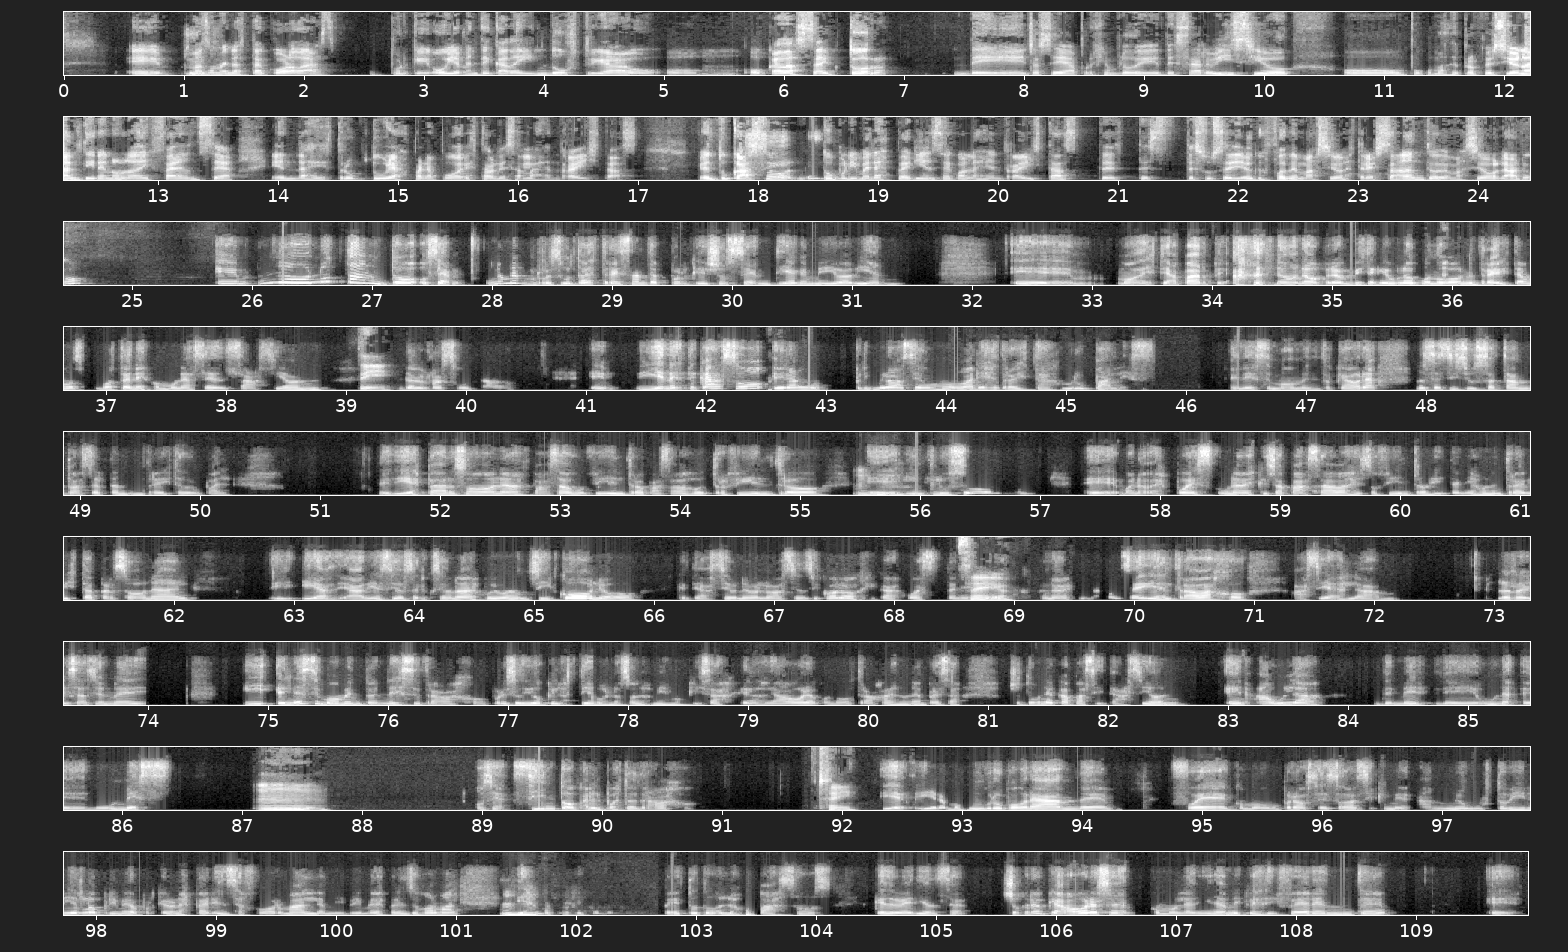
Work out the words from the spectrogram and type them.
Eh, más o menos te acordás, porque obviamente cada industria o, cada sector de, ya sea por ejemplo de, servicio o un poco más de profesional, tienen una diferencia en las estructuras para poder establecer las entrevistas. En tu caso, tu primera experiencia con las entrevistas, ¿te, sucedió que fue demasiado estresante o demasiado largo? Eh, no, no tanto. O sea, no me resultó estresante porque yo sentía que me iba bien. Eh, modestia aparte. no, no, pero viste que uno cuando va a una entrevista vos, tenés como una sensación del resultado. Eh, y en este caso eran, primero hacían como varias entrevistas grupales en ese momento, que ahora no sé si se usa tanto hacer tanta entrevista grupal. De 10 personas, pasabas un filtro, pasabas otro filtro, eh, incluso, eh, bueno, después, una vez que ya pasabas esos filtros y tenías una entrevista personal y, y había sido seleccionada, después ibas a un psicólogo que te hacía una evaluación psicológica, después tenías una vez que ya conseguías el trabajo, hacías la, la revisación médica y en ese momento, en ese trabajo, por eso digo que los tiempos no son los mismos quizás que los de ahora cuando vos trabajas en una empresa, yo tuve una capacitación en aula de, de, una, eh, de un mes. Mm. O sea, sin tocar el puesto de trabajo. Sí. Y, éramos un grupo grande, fue como un proceso, así que a mí me gustó vivirlo, primero porque era una experiencia formal, mi primera experiencia formal, y después porque como respeto todos los pasos que deberían ser. Yo creo que ahora ya como la dinámica es diferente, eh,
